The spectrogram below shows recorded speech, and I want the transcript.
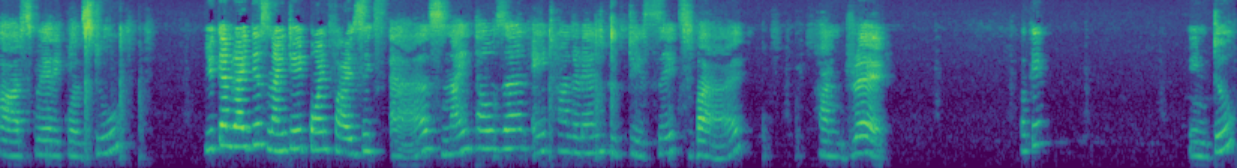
r square equals to you can write this 98.56 as 9856 by 100 okay? Into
